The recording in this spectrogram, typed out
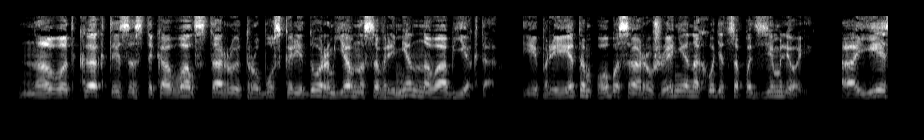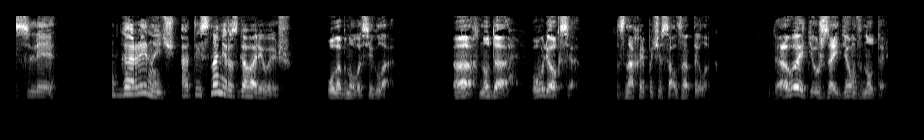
Но вот как ты состыковал старую трубу с коридором явно современного объекта? И при этом оба сооружения находятся под землей. А если... «Горыныч, а ты с нами разговариваешь?» — улыбнулась игла. «Ах, ну да, увлекся». Знахарь почесал затылок. «Давайте уж зайдем внутрь».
